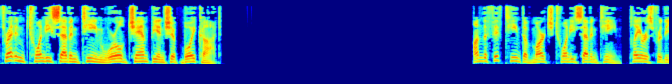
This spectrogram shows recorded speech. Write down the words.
Threatened 2017 World Championship boycott On 15 March 2017, players for the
